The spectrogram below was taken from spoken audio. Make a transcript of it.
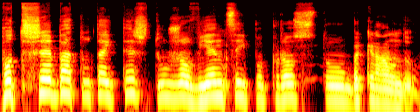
potrzeba tutaj też dużo więcej po prostu backgroundu.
